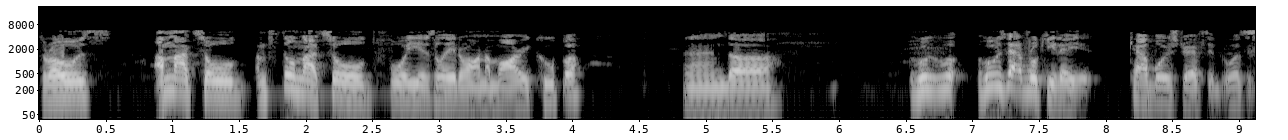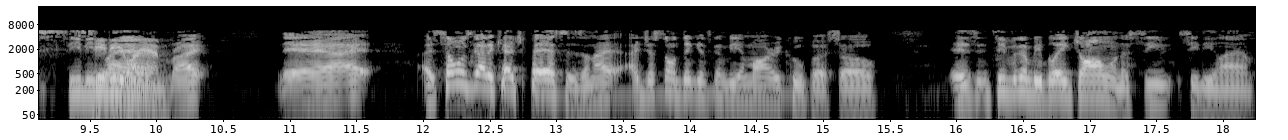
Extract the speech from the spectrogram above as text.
throws. I'm not sold. I'm still not sold four years later on Amari Cooper. And uh who who was that rookie they Cowboys drafted? Was it CeeDee Lamb, Lamb, right? Yeah, I, I, someone's got to catch passes, and I, I just don't think it's going to be Amari Cooper. So it's, it's either going to be Blake Jarwin or C, CeeDee Lamb.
